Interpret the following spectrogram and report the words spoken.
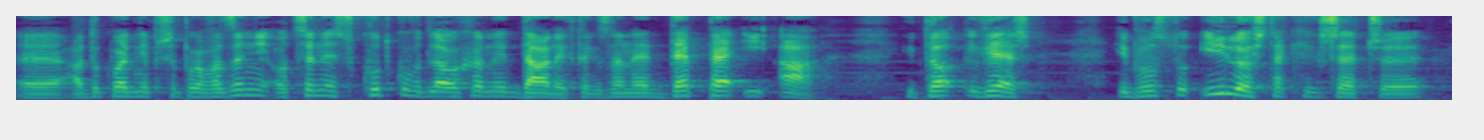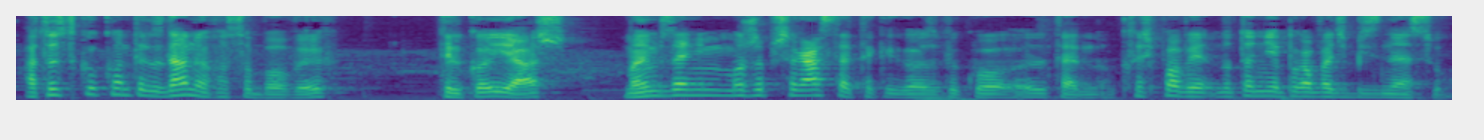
e, a dokładnie przeprowadzenie oceny skutków dla ochrony danych, tak zwane DPIA. I to, wiesz, i po prostu ilość takich rzeczy, a to jest tylko kontekst danych osobowych, tylko i aż, moim zdaniem może przerastać takiego zwykłego, ten, ktoś powie, no to nie prowadź biznesu.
